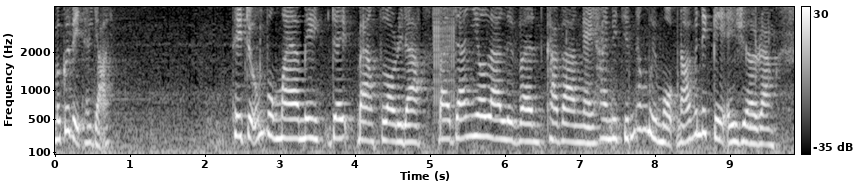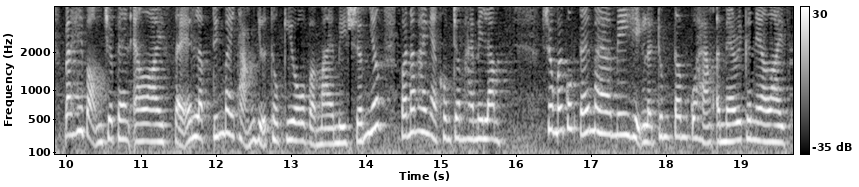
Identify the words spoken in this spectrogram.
Mời quý vị theo dõi. Thị trưởng vùng Miami-Dade, bang Florida, bà Daniela Levin Cava ngày 29 tháng 11 nói với Nikkei Asia rằng bà hy vọng Japan Airlines sẽ lập tuyến bay thẳng giữa Tokyo và Miami sớm nhất vào năm 2025 Sân bay quốc tế Miami hiện là trung tâm của hãng American Airlines,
